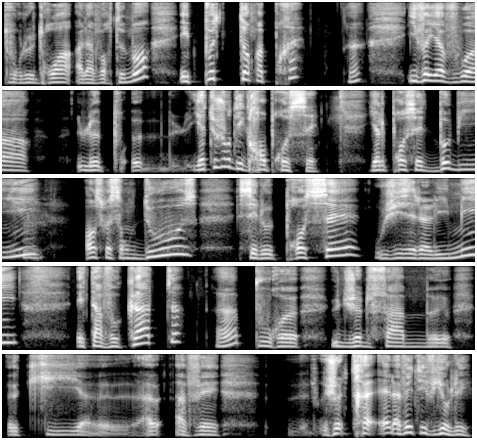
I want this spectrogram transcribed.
pour le droit à l'avortement, et peu de temps après, hein, il va y avoir le, il y a toujours des grands procès. Il y a le procès de Bobigny, mmh en 72, c'est le procès où Gisèle Halimi est avocate hein, pour euh, une jeune femme euh, euh, qui avait, je, elle avait été violée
